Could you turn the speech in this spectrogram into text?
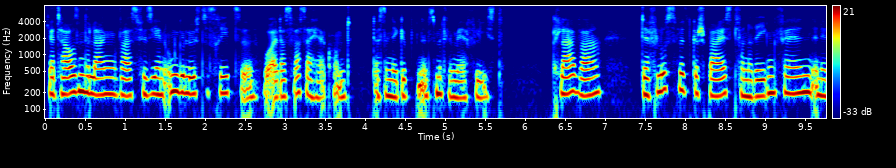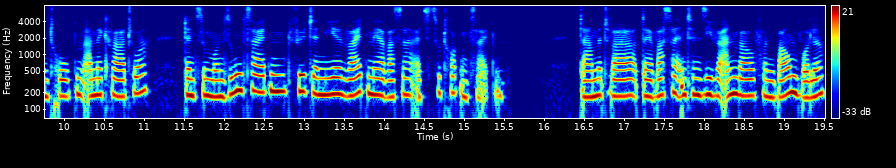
Jahrtausende lang war es für sie ein ungelöstes Rätsel, wo all das Wasser herkommt, das in Ägypten ins Mittelmeer fließt. Klar war, der Fluss wird gespeist von Regenfällen in den Tropen am Äquator, denn zu Monsunzeiten führt der Nil weit mehr Wasser als zu Trockenzeiten. Damit war der wasserintensive Anbau von Baumwolle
